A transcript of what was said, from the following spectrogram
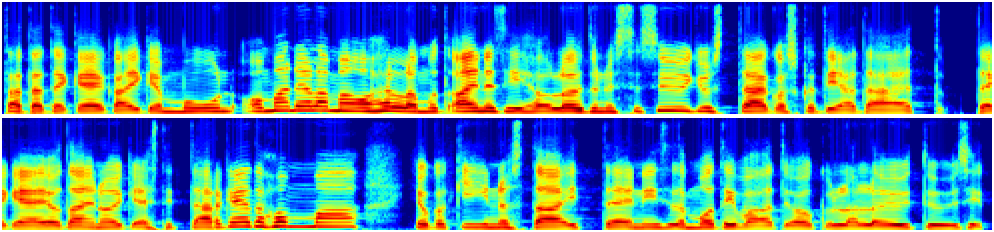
tätä tekee kaiken muun oman elämän ohella, mutta aina siihen on löytynyt se syy just tää, koska tietää, että tekee jotain oikeasti tärkeää hommaa, joka kiinnostaa itseä, niin sitä motivaatioa kyllä löytyy sit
